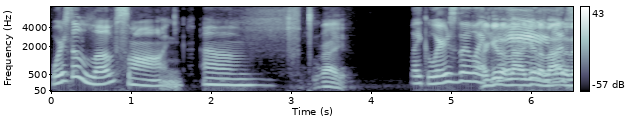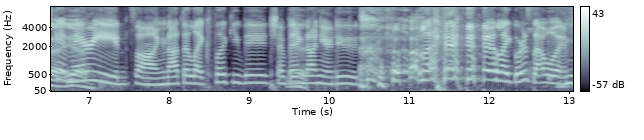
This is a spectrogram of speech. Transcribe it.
where's the love song? Um Right. Like where's the like I get a lot- I get a "Hey, lot of let's that, get yeah. married song, not the like fuck you bitch, I banged Yeah. on your dude. like, like where's that one?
